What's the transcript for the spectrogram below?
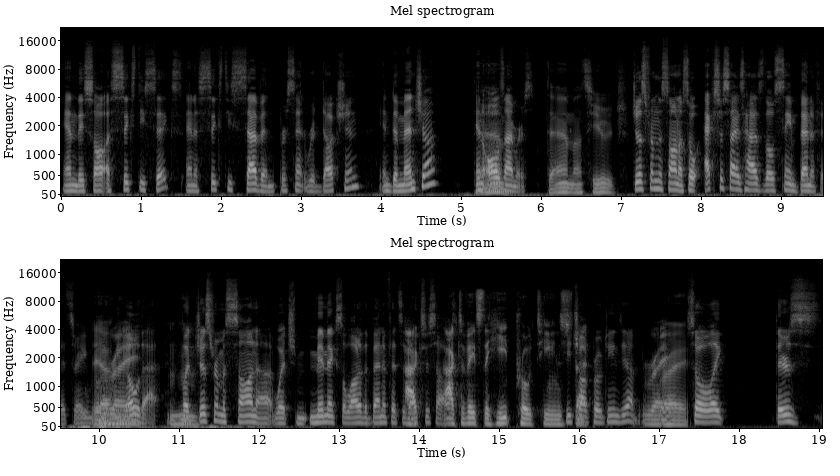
and they saw a 66 and a 67% reduction in dementia and Damn. Alzheimer's Damn, that's huge. just from the sauna. So exercise has those same benefits, right? We- Yeah. we Right. know that. But Mhm. just from a sauna, which mimics a lot of the benefits of Ac- exercise, activates the heat proteins heat that- shock proteins, yeah. right, Right. So like, there's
